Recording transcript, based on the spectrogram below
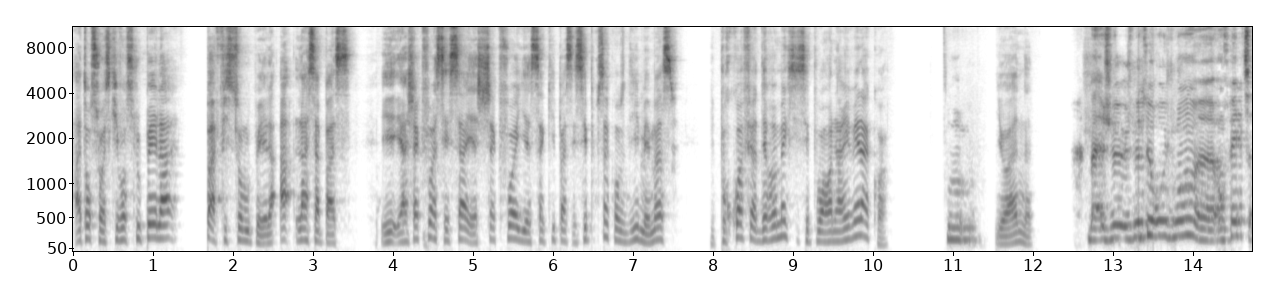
attention, est-ce qu'ils vont se louper? Là Paf, ils se sont loupés. Là, ah, là, ça passe. Et, à chaque fois, c'est ça. Et à chaque fois, il y a ça qui passe. Et c'est pour ça qu'on se dit, mais mince, pourquoi faire des remakes si c'est pour en arriver là, quoi? Mm. Johan? Bah, je, je te rejoins. Euh, en fait,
